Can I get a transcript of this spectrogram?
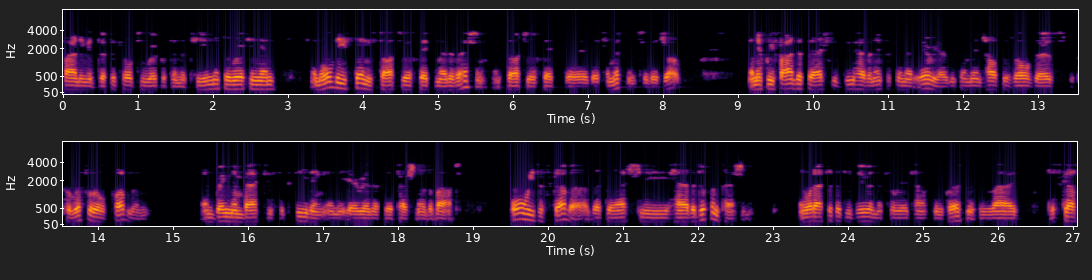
finding it difficult to work within the team that they're working in. And all these things start to affect motivation and start to affect their, their commitment to their job. And if we find that they actually do have an interest in that area, we can then help resolve those peripheral problems and bring them back to succeeding in the area that they're passionate about. Or we discover that they actually have a different passion. And what I typically do in the career counseling process is I discuss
